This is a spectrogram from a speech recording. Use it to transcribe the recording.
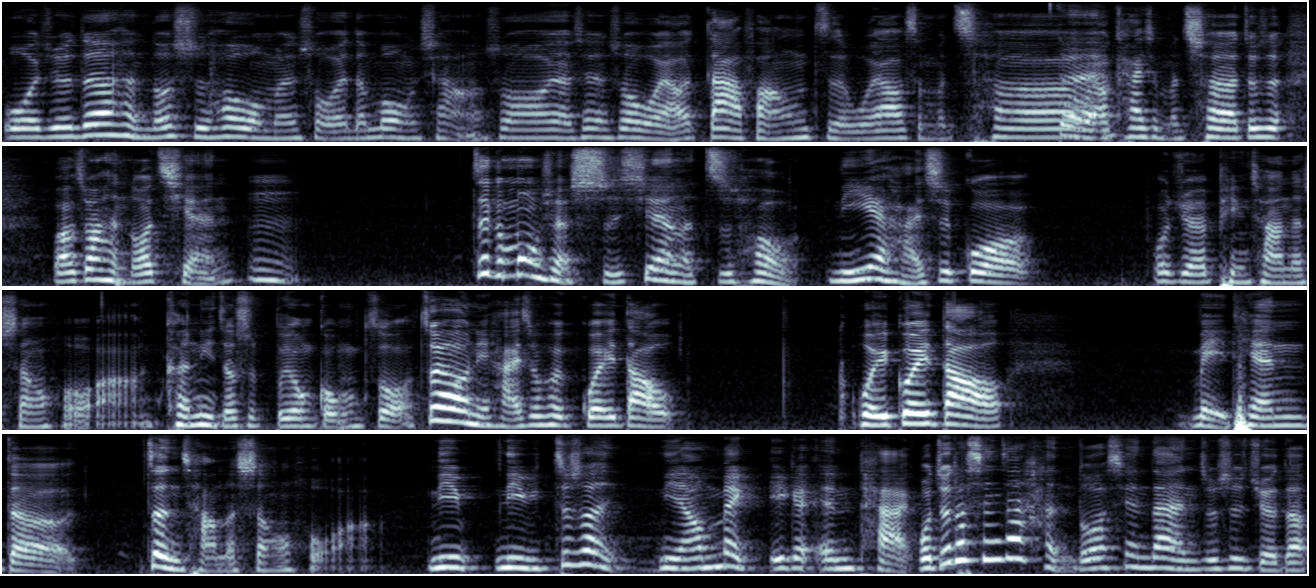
我觉得很多时候我们所谓的梦想，说有些人说我要大房子，我要什么车，我要开什么车，就是我要赚很多钱。嗯，这个梦想实现了之后，你也还是过，我觉得平常的生活啊，可能你就是不用工作，最后你还是会归到回归到每天的正常的生活啊。你你就算你要 make 一个 impact，我觉得现在很多现代人就是觉得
